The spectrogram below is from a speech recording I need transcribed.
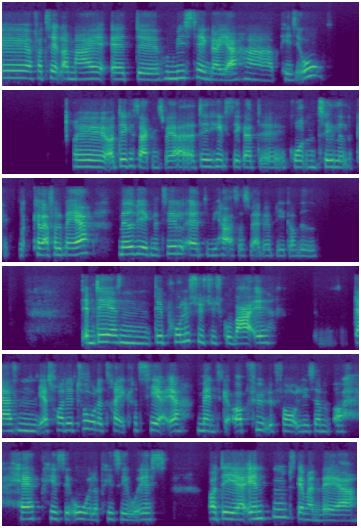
øh, og fortæller mig, at øh, hun mistænker, at jeg har PCO. Øh, og det kan sagtens være, at det er helt sikkert øh, grunden til, eller kan, kan i hvert fald være medvirkende til, at vi har så svært ved at blive gravide. Jamen, det er sådan, det polycystiske polycystisk ovarie. Der er sådan, jeg tror, det er to eller tre kriterier, man skal opfylde for ligesom at have PCO eller PCOS. Og det er enten skal man være,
